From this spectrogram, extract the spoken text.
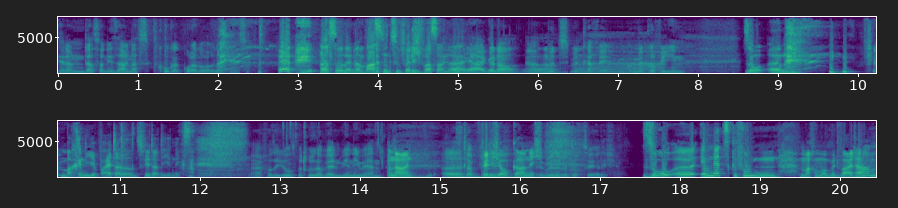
Ja, dann darfst du nicht sagen, dass Coca-Cola drüber gelaufen ist. Ach so, ne, dann war es nur zufällig Wasser, ne? Ja, genau. genau. Ja, mit, mit Kaffee und mit Koffein. So, ähm, wir machen hier weiter, sonst wird das hier nichts. Ja, Versicherungsbetrüger werden wir nie werden. Nein, äh, will ich auch gar nicht. Wir sind doch zu ehrlich. So, äh, im Netz gefunden, machen wir mit weiter.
